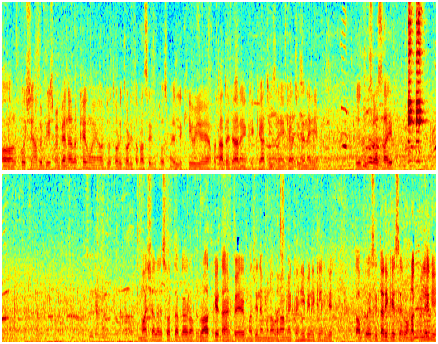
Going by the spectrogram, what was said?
और कुछ यहाँ पे बीच में बैनर रखे हुए हैं और जो थोड़ी थोड़ी तफासिल तो उसमें लिखी हुई है या बताते जा रहे हैं कि क्या चीज़ें हैं, क्या चीज़ें नहीं हैं। ये दूसरा साइड माशाल्लाह, इस वक्त अगर आप रात के टाइम पे मदीना मुनवरा में कहीं भी निकलेंगे तो आपको इसी तरीके से रौनक मिलेगी,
